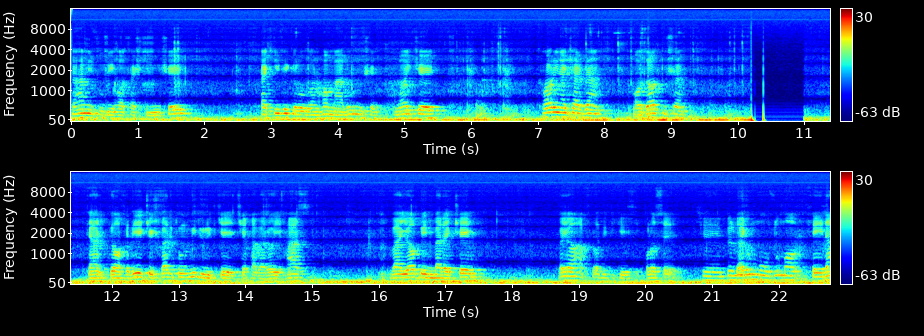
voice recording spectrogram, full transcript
به همین زودی ها تشکیل میشه. تکلیف گروگان ها معلوم میشه. اونایی که کاری نکردن آزاد میشن. در داخله کشورتون می‌دونید که چه خبرهایی هست و یا بین برکه و یا افراد دیگه. خلاصه در اون موضوع ما فعلا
